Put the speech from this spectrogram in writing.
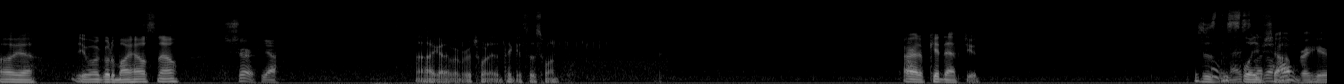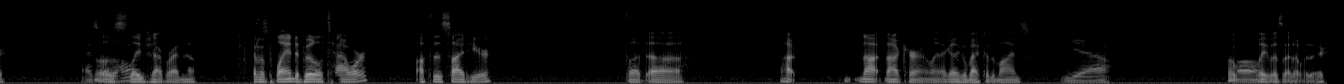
Oh yeah. You want to go to my house now? Sure, yeah. Ah, I gotta remember which one. I think it's this one. All right, I've kidnapped you. This is Oh, the nice slave shop home. right here. Nice little little slave shop right now. I have a plan to build a tower off to the side here, but uh, not not not currently. I gotta go back to the mines. Yeah. Oh, Oh. wait, was that over there?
